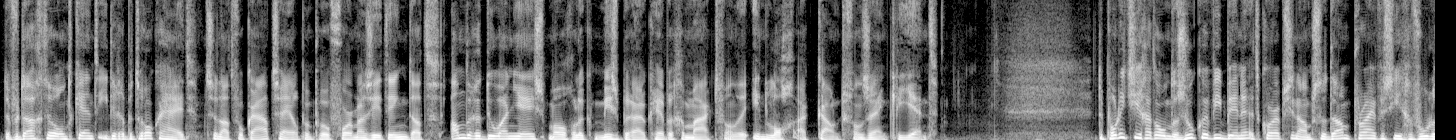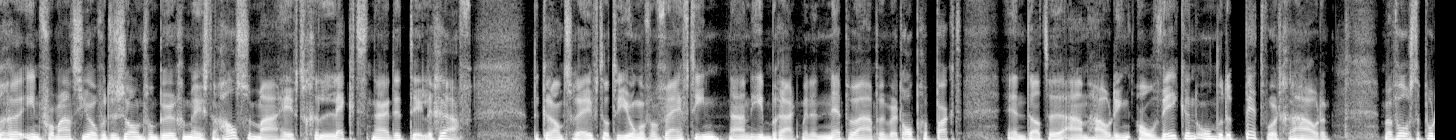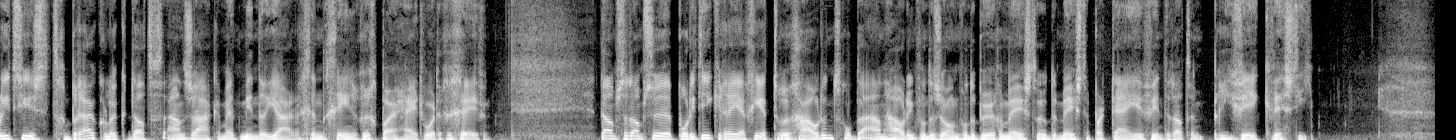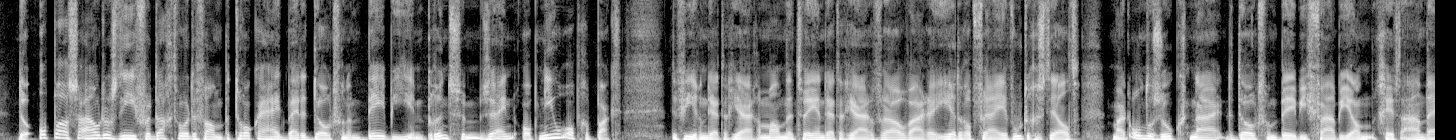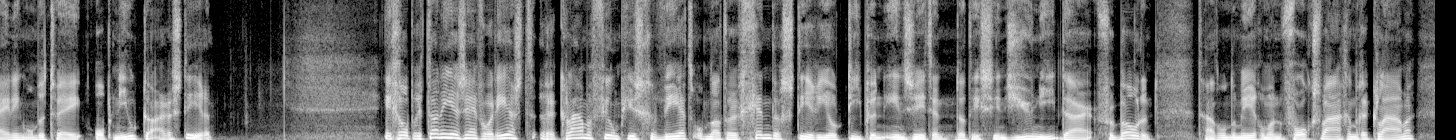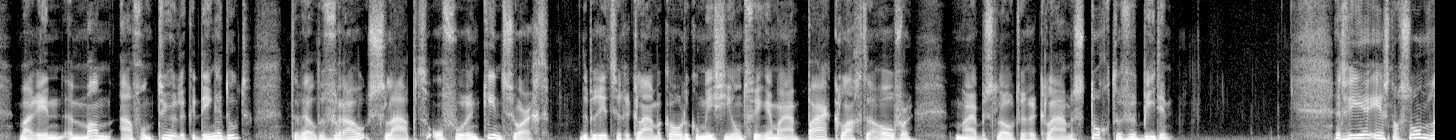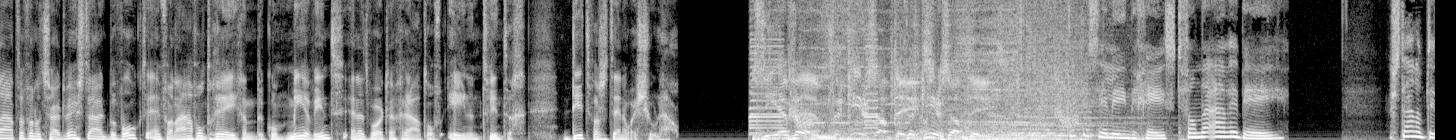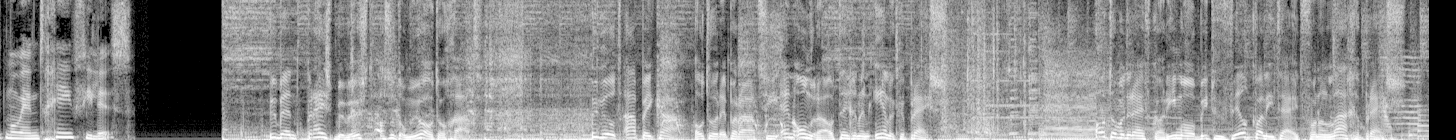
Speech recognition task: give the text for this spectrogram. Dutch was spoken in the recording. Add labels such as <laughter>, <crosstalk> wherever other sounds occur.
De verdachte ontkent iedere betrokkenheid. Zijn advocaat zei op een proforma-zitting dat andere douaniers mogelijk misbruik hebben gemaakt van de inlogaccount van zijn cliënt. De politie gaat onderzoeken wie binnen het korps in Amsterdam privacygevoelige informatie over de zoon van burgemeester Halsema heeft gelekt naar de Telegraaf. De krant schreef dat de jongen van 15 na een inbraak met een nepwapen werd opgepakt en dat de aanhouding al weken onder de pet wordt gehouden. Maar volgens de politie is het gebruikelijk dat aan zaken met minderjarigen geen rugbaarheid worden gegeven. De Amsterdamse politiek reageert terughoudend op de aanhouding van de zoon van de burgemeester. De meeste partijen vinden dat een privé-kwestie. De oppasouders die verdacht worden van betrokkenheid bij de dood van een baby in Brunsum zijn opnieuw opgepakt. De 34-jarige man en 32-jarige vrouw waren eerder op vrije voeten gesteld, maar het onderzoek naar de dood van baby Fabian geeft aanleiding om de twee opnieuw te arresteren. In Groot-Brittannië zijn voor het eerst reclamefilmpjes geweerd omdat er genderstereotypen in zitten. Dat is sinds juni daar verboden. Het gaat onder meer om een Volkswagen-reclame waarin een man avontuurlijke dingen doet, terwijl de vrouw slaapt of voor een kind zorgt. De Britse reclamecodecommissie ontving er maar een paar klachten over, maar besloot de reclames toch te verbieden. Het weer, eerst nog zon, later van het zuidwesten uit bewolkt en vanavond regen. Er komt meer wind en het wordt een graad of 21. Dit was het NOS Journaal. ZFM, verkeersupdate. verkeersupdate. Dit is Helene de Geest van de AWB. Er staan op dit moment geen files. U bent prijsbewust als het om uw auto gaat. U wilt APK, autoreparatie en onderhoud tegen een eerlijke prijs. Autobedrijf Carimo biedt u veel kwaliteit voor een lage prijs.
